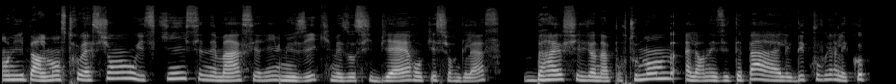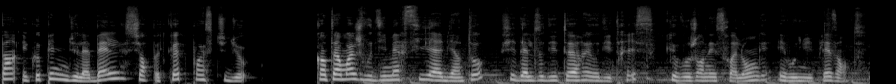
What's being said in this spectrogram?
On y parle menstruation, whisky, cinéma, séries, musique, mais aussi bière, hockey sur glace. Bref, il y en a pour tout le monde, alors n'hésitez pas à aller découvrir les copains et copines du label sur podcut.studio. Quant à moi, je vous dis merci et à bientôt, fidèles auditeurs et auditrices, que vos journées soient longues et vos nuits plaisantes.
